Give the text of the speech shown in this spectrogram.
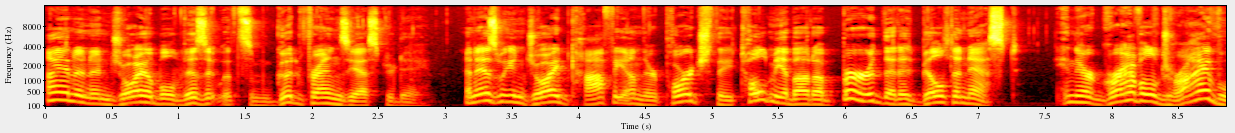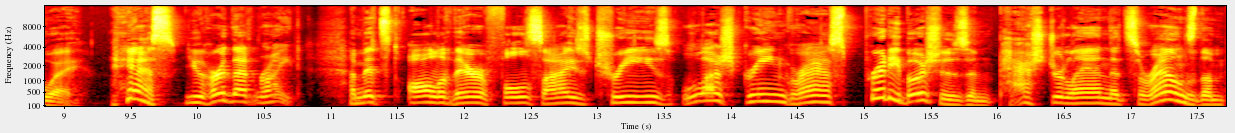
I had an enjoyable visit with some good friends yesterday, and as we enjoyed coffee on their porch, they told me about a bird that had built a nest in their gravel driveway. Yes, you heard that right. Amidst all of their full sized trees, lush green grass, pretty bushes, and pasture land that surrounds them,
